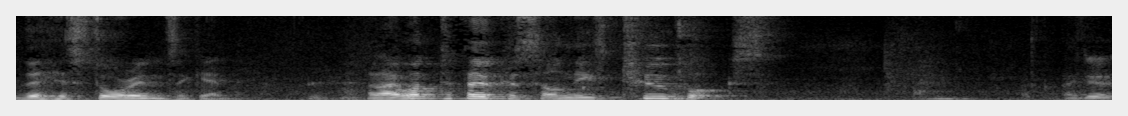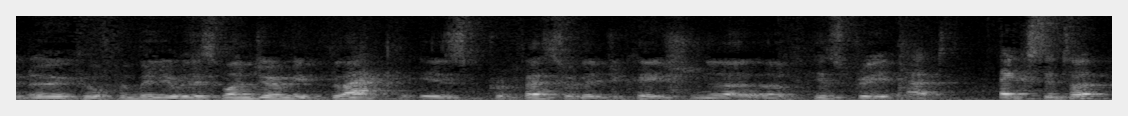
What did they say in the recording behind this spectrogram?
the historians again. And I want to focus on these two books. I don't know if you're familiar with this one. Jeremy Black is Professor of Education uh, of History at Exeter.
